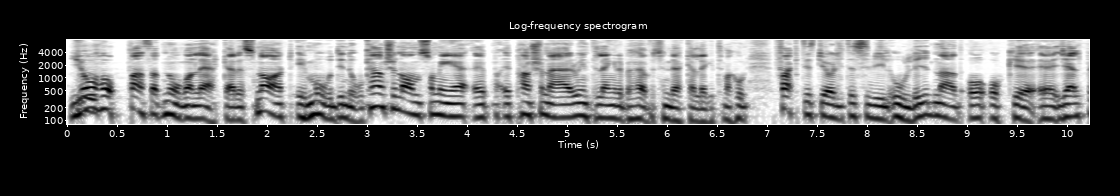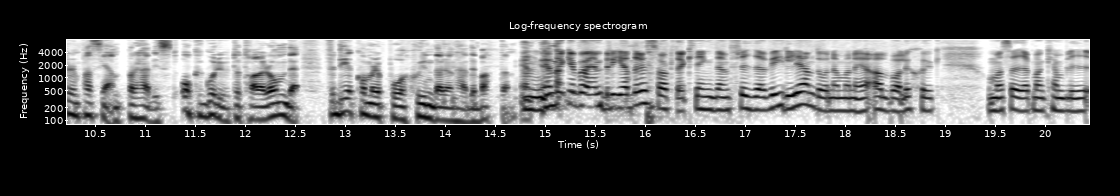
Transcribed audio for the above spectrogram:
Jag mm. hoppas att någon läkare snart är modig nog, kanske någon som är eh, pensionär och inte längre behöver sin läkarlegitimation, faktiskt gör lite civil olydnad och, och eh, hjälper en patient på det här viset och går ut och talar om det. För det kommer att påskynda den här debatten. Mm, jag tycker bara en bredare sak där kring den fria viljan då när man är allvarligt sjuk. Om man säger att man kan bli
